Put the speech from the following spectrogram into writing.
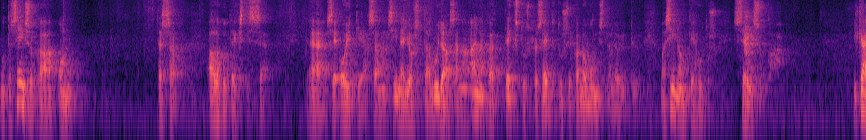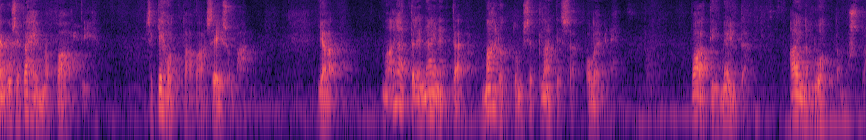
Mutta seisokaa on tässä alkutekstissä se oikea sana. Siinä ei ole sitä lujaa sanaa, ainakaan textus receptus, joka novumista löytyy, vaan siinä on kehutus seisokaa. Ikään kuin se vähemmän vaatii. Se kehottaa vaan seisomaan. Ja mä ajattelen näin, että mahdottomissa tilanteissa oleminen vaatii meiltä aina luottamusta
